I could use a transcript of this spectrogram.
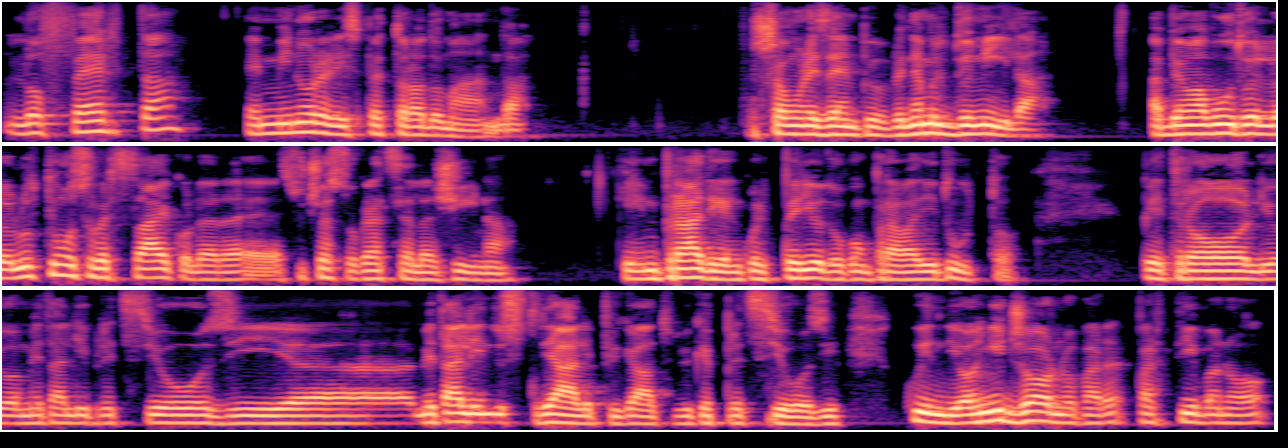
l'offerta è minore rispetto alla domanda. Facciamo un esempio, prendiamo il 2000. Abbiamo avuto il, l'ultimo super cycle, è successo grazie alla Cina che in pratica in quel periodo comprava di tutto, petrolio, metalli preziosi, eh, metalli industriali più che altro, più che preziosi. Quindi ogni giorno par- partivano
